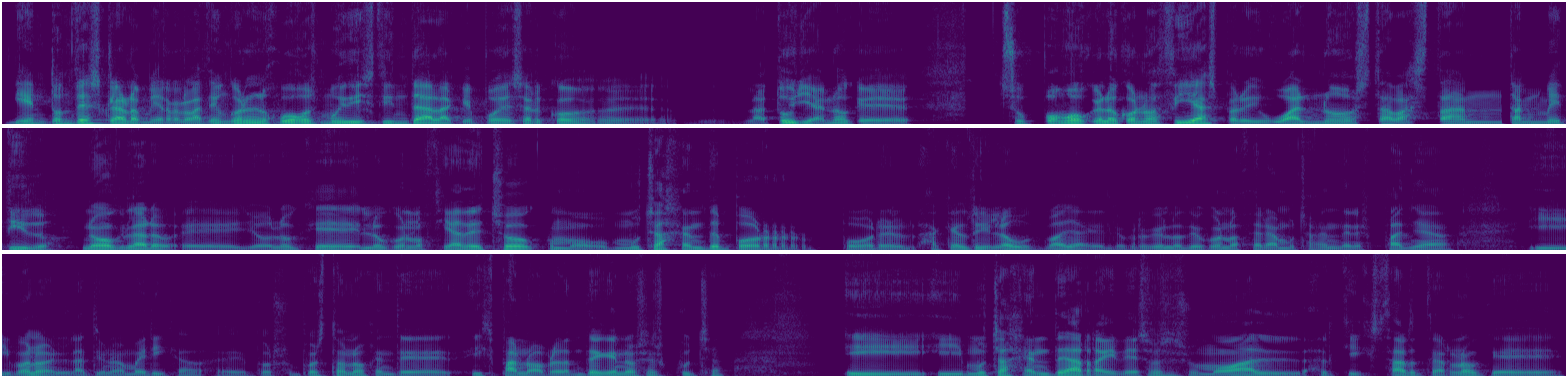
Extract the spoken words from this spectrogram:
y entonces, claro, mi relación con el juego es muy distinta a la que puede ser con, eh, la tuya, ¿no? Que supongo que lo conocías, pero igual no estabas tan, tan metido. No, claro, eh, yo lo que lo conocía, de hecho, como mucha gente por, por el- aquel reload, vaya, yo creo que lo dio a conocer a mucha gente en España y, bueno, en Latinoamérica, eh, por supuesto, ¿no? Gente hispanohablante que nos escucha. Y, y mucha gente a raíz de eso se sumó al, al Kickstarter, ¿no? Que,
